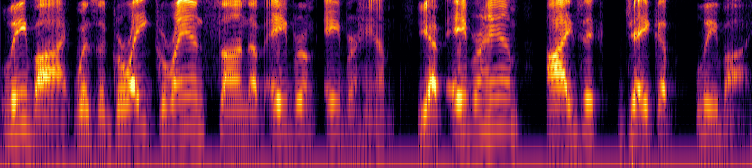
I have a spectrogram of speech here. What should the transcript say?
Levi was the great grandson of Abram, Abraham. You have Abraham, Isaac, Jacob, Levi.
